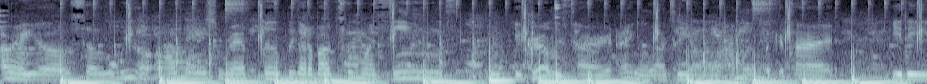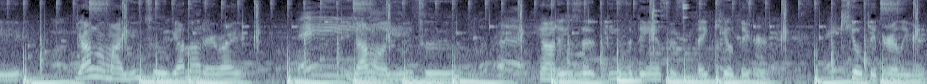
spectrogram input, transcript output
All right, y'all. So we are almost wrapped up. We got about two more scenes. Your girl is tired. I ain't gonna lie to y'all. I'm motherfucking tired. You did. Y'all on my YouTube. Y'all know that, right? Hey, Y'all on YouTube. Y'all, these are these are dances. They killed it. ear- Killed it earlier.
